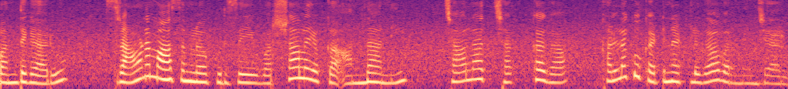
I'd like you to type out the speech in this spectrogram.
పంత్ గారు శ్రావణ మాసంలో కురిసే వర్షాల యొక్క అందాన్ని చాలా చక్కగా కళ్ళకు కట్టినట్లుగా వర్ణించారు.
